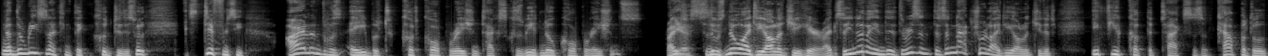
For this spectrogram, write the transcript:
Now the reason I think they could do this, well, it's different. See, Ireland was able to cut corporation tax because we had no corporations. Right. Yes. So there was no ideology here, right? So you know there isn't there's a natural ideology that if you cut the taxes on capital,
